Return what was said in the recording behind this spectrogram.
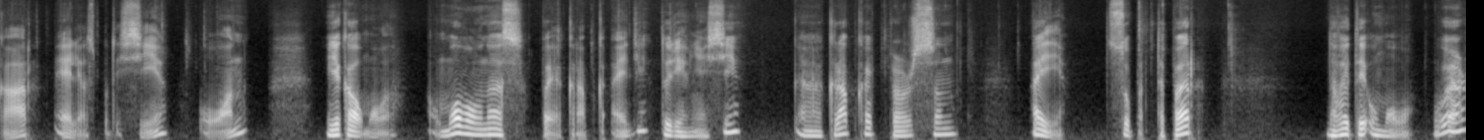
car, alias буде C, on. Яка умова? Умова у нас p.id дорівнює C, е. Супер. Тепер давайте умову. Where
